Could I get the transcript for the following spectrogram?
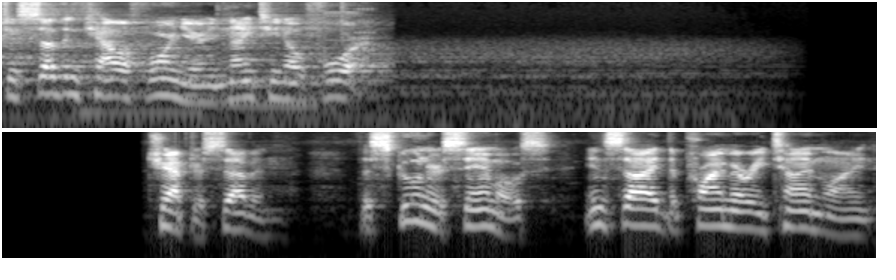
to Southern California in 1904. Chapter 7 The schooner Samos inside the primary timeline,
